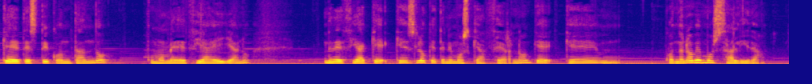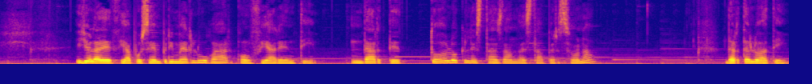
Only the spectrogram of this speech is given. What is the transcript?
te estoy contando, como me decía ella, ¿no? me decía qué, qué es lo que tenemos que hacer, ¿no? que, cuando no vemos salida, y yo le decía, pues en primer lugar, confiar en ti, darte todo lo que le estás dando a esta persona, dártelo a ti.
